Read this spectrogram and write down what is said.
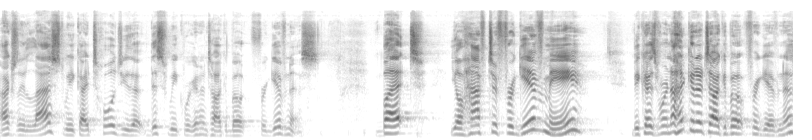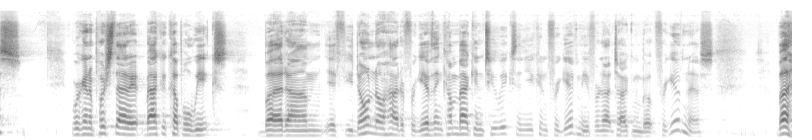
actually last week i told you that this week we're going to talk about forgiveness. But you'll have to forgive me because we're not going to talk about forgiveness. We're going to push that back a couple weeks but um, if you don't know how to forgive, then come back in two weeks and you can forgive me for not talking about forgiveness. But,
